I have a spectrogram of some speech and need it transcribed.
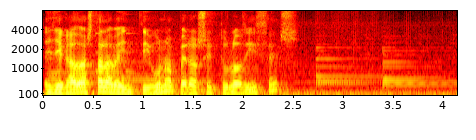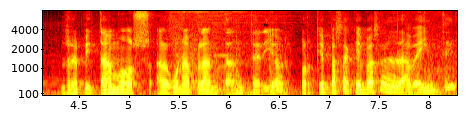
he llegado hasta la 21, pero si tú lo dices... Repitamos alguna planta anterior. ¿Por qué pasa? ¿Qué pasa en la 20?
